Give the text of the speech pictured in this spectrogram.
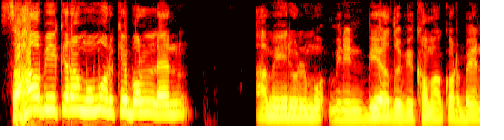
সাহাবি একরাম উমরকে বললেন, আমিরুল মিনিন বিয়াদবি ক্ষমা করবেন।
